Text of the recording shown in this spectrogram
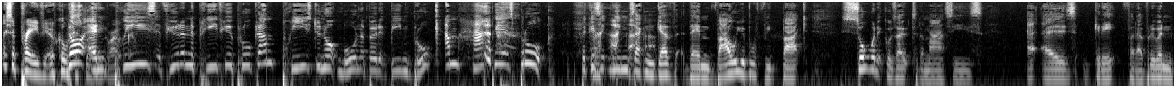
it's a preview, of course. No, and broke. please, if you're in the preview program, please do not moan about it being broke. I'm happy it's broke because it means I can give them valuable feedback. So when it goes out to the masses, it is great for everyone.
